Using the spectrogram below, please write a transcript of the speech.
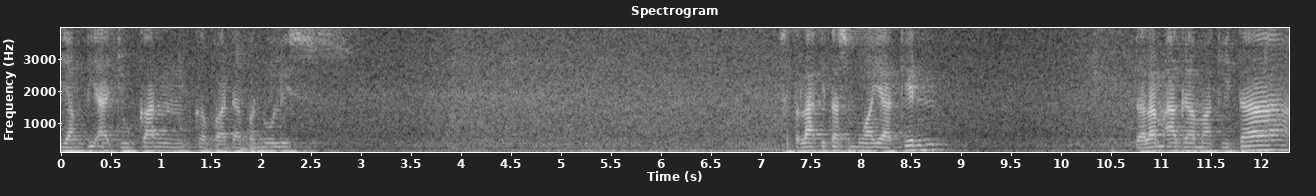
yang diajukan kepada penulis. Setelah kita semua yakin dalam agama kita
